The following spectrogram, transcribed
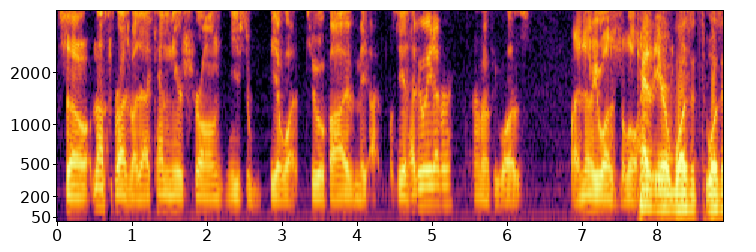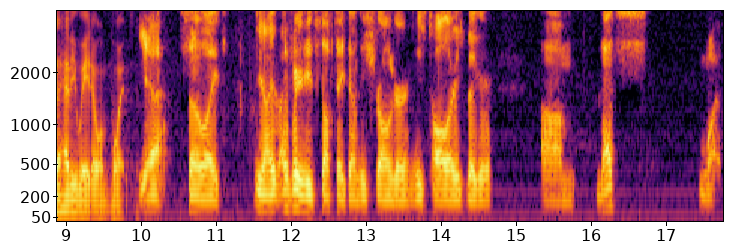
So I'm not surprised by that. Cannonier's strong. He used to be at what 205. uh, Was he at heavyweight ever? I don't know if he was, but I know he was a little. Cannonier heavy. was a, was a heavyweight at one point. Yeah. So like, you know, I, I figured he'd stuff takedowns. He's stronger. He's taller. He's bigger. Um, that's what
